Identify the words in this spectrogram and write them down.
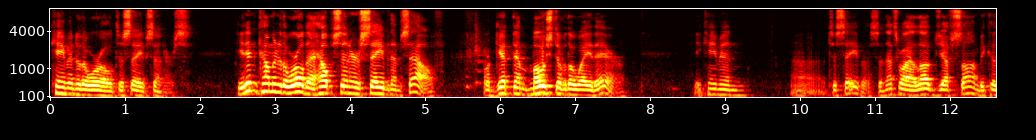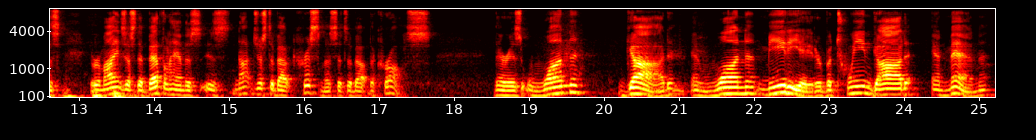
came into the world to save sinners. He didn't come into the world to help sinners save themselves or get them most of the way there. He came in uh, to save us. And that's why I love Jeff's song because it reminds us that Bethlehem is, is not just about Christmas, it's about the cross. There is one God and one mediator between God and men,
